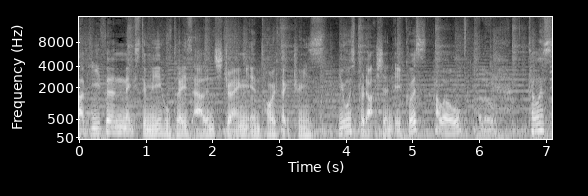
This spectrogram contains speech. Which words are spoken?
I have Ethan next to me who plays Alan Strang in Toy Factory's newest production, Equus. Hello. Hello. Tell us,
